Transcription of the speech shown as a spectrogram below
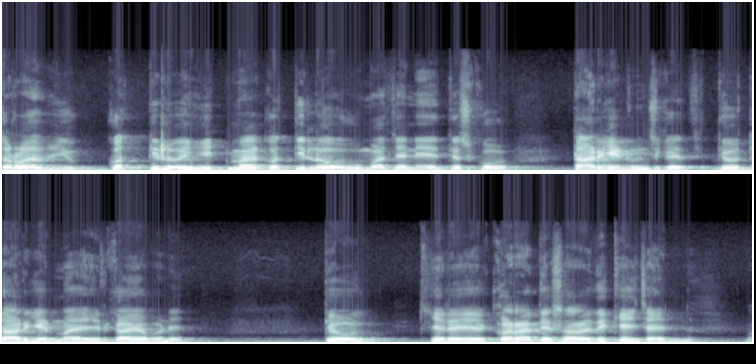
तर यो गतिलो हिटमा गतिलो उमा चाहिँ नि त्यसको टार्गेट हुन्छ कि? त्यो टार्गेटमा हिर्कायो भने त्यो के अरे कराते सराते केही चाहिँदैन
